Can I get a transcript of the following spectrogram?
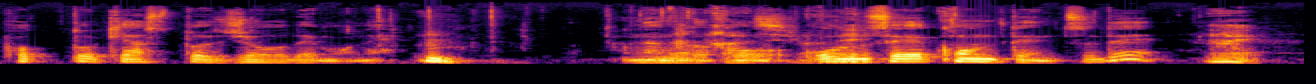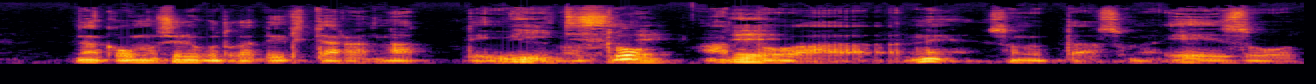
ポッドキャスト上でもね、うんなんかこう、音声コンテンツで、え。はい。なんか面白いことができたらなっていうのと、いいねあとはね、その他その映像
